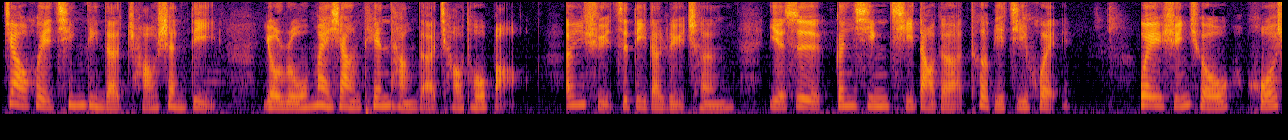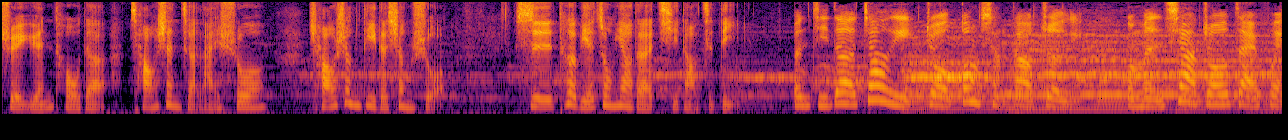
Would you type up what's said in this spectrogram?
教会钦定的朝圣地，有如迈向天堂的桥头堡、恩许之地的旅程，也是更新祈祷的特别机会。为寻求活水源头的朝圣者来说，朝圣地的圣所。是特别重要的祈祷之地。本集的教理就共享到这里，我们下周再会。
